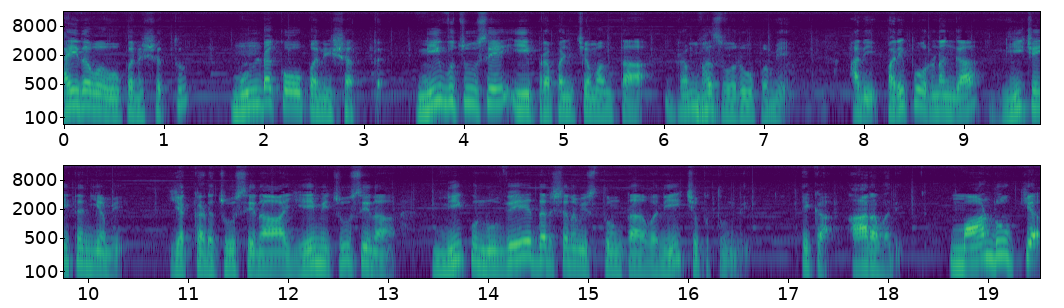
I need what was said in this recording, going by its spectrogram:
ఐదవ ఉపనిషత్తు ముండకోపనిషత్. నీవు చూసే ఈ ప్రపంచమంతా బ్రహ్మస్వరూపమే. అది పరిపూర్ణంగా నీ చైతన్యమే. ఎక్కడ చూసినా ఏమి చూసినా నీకు నువ్వే దర్శనమిస్తుంటావని చెబుతుంది. ఇక ఆరవది. మాండూక్య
